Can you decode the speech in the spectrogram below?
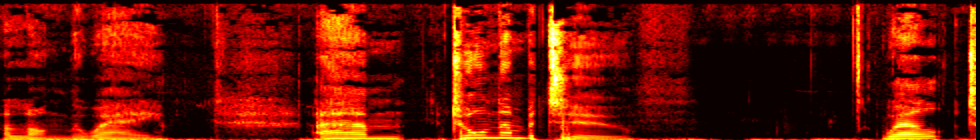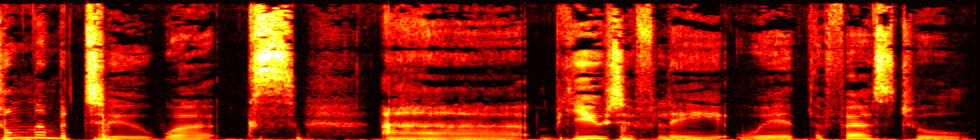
along the way. Um, tool number two well, tool number two works uh, beautifully with the first tool,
